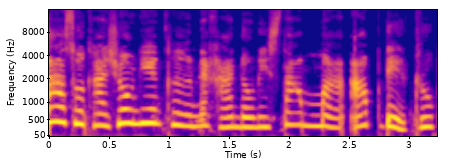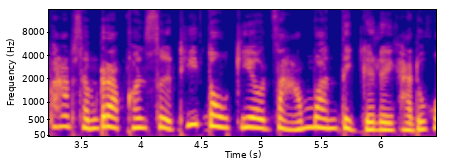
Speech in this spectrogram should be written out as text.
ล่าสุดค่ะช่วงเที่ยงคืนนะคะน้องลิซ่ามาอัปเดตรูปภาพสำหรับคอนเสิร์ตที่โตเกียว 3 วันติดกันเลยค่ะทุกค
